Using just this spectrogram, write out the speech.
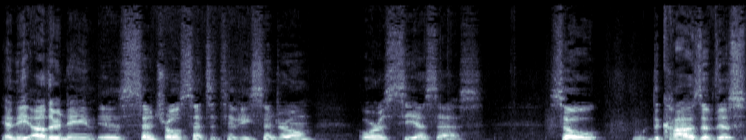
and the other name is central sensitivity syndrome, or a CSS. So the cause of this,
